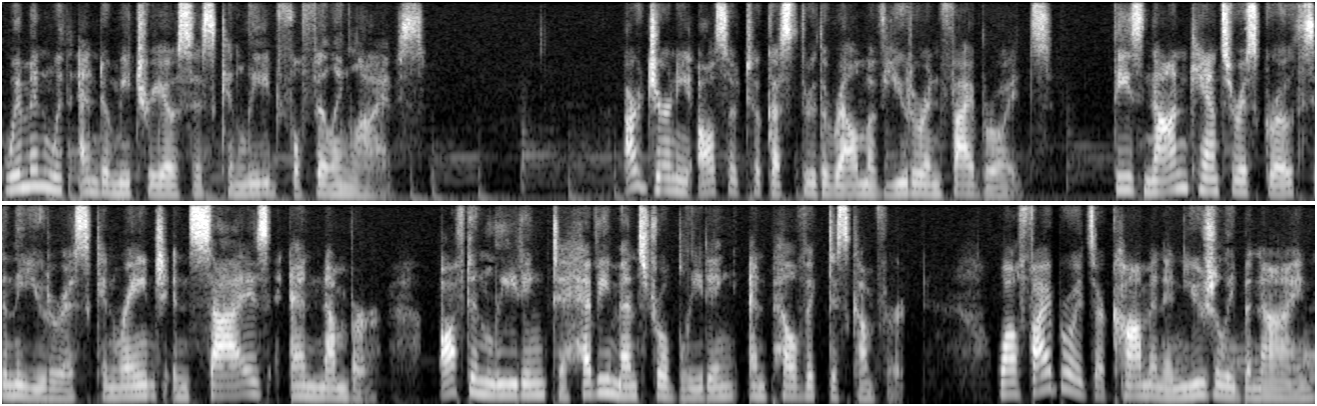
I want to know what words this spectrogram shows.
women with endometriosis can lead fulfilling lives. Our journey also took us through the realm of uterine fibroids. These non-cancerous growths in the uterus can range in size and number, often leading to heavy menstrual bleeding and pelvic discomfort. While fibroids are common and usually benign,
